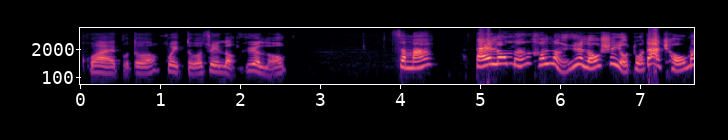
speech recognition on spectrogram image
怪不得会得罪冷月楼。怎么，白龙门和冷月楼是有多大仇吗？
